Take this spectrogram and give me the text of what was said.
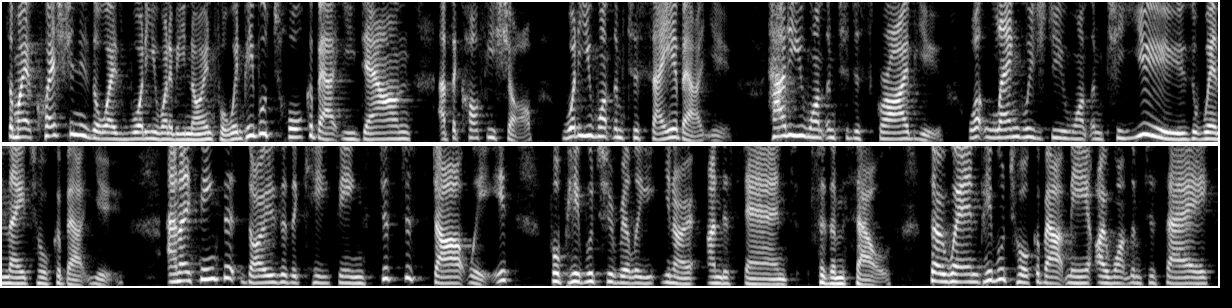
So my question is always, what do you want to be known for? When people talk about you down at the coffee shop, what do you want them to say about you? How do you want them to describe you? What language do you want them to use when they talk about you? And I think that those are the key things just to start with for people to really, you know, understand for themselves. So when people talk about me, I want them to say,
